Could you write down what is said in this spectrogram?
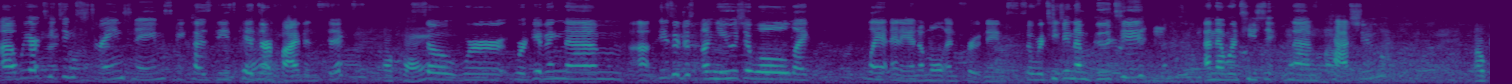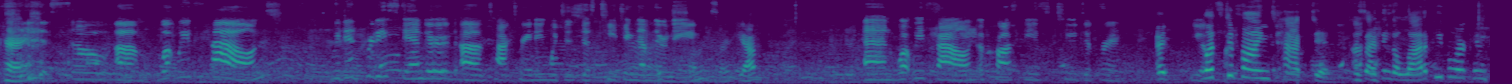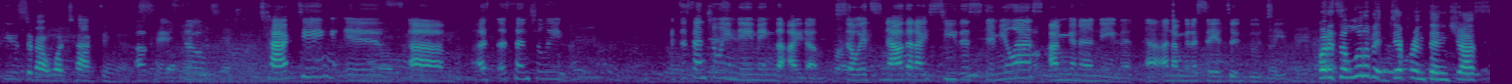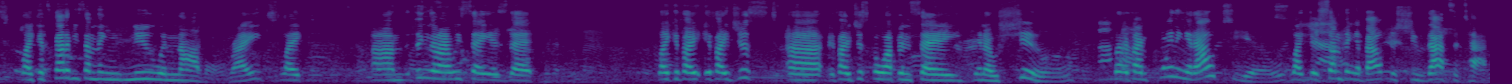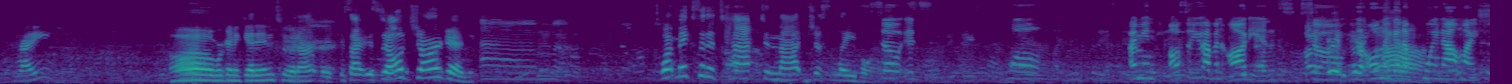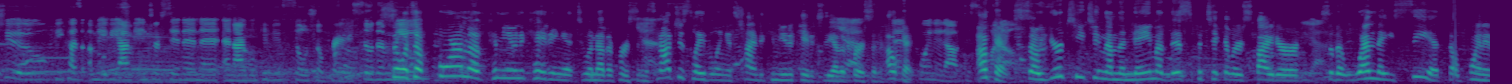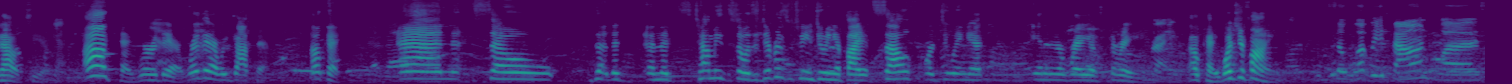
Uh, we are teaching strange names because these kids are five and six. Okay. So we're we're giving them uh, these are just unusual like plant and animal and fruit names. So we're teaching them Gucci, and then we're teaching them cashew. Okay. so um, what we found we did pretty standard uh, tact training, which is just teaching them their name. Yeah. And what we found across these two different. Uh, Let's define tacting because I think a lot of people are confused about what tacting is. Okay, so tacting is um, essentially it's essentially naming the item. So it's now that I see this stimulus, I'm gonna name it, and I'm gonna say it's a guti. But it's a little bit different than just like it's got to be something new and novel, right? Like um, the thing that I always say is that like if I if I just uh, if I just go up and say you know shoe, but if Uh-huh. I'm pointing it out to you, like there's something about the shoe that's attacked, right? Oh, we're gonna get into it, aren't we? Because it's all jargon. Um, What makes it attacked and not just labeled? so it's well, I mean, also you have an audience, so you're only gonna Ah. point out my shoe because maybe I'm interested in it, and I will give you social praise. So the So it's a form of communicating it to another person. It's not just labeling; it's trying to communicate it to the other yes, person. Okay. point it out to someone Okay, else. so you're teaching them the name of this particular spider Yeah. so that when they see it, they'll point it out to you. Yes. Okay, we're there. We're there. We got there. Okay. And so the, the and the, tell me so the difference between doing it by itself or doing it in an array of three. Right. Okay, what'd you find? So what we found was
